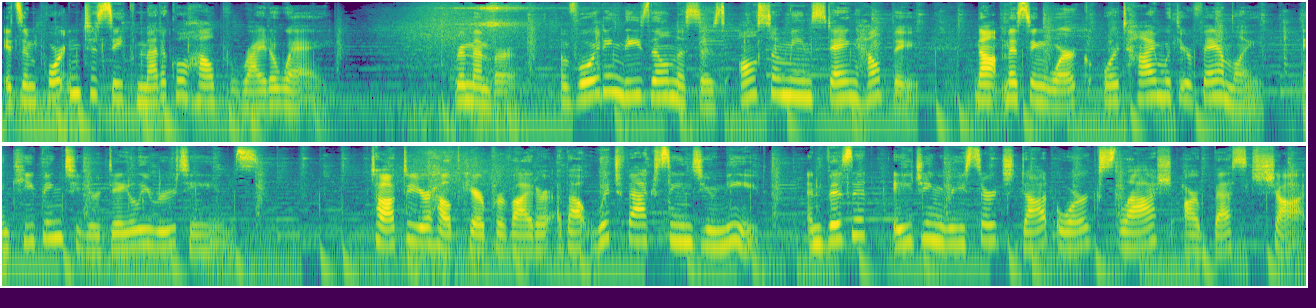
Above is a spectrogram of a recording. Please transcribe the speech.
it's important to seek medical help right away. Remember, avoiding these illnesses also means staying healthy, not missing work or time with your family, and keeping to your daily routines. Talk to your healthcare provider about which vaccines you need and visit agingresearch.org slash our best shot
